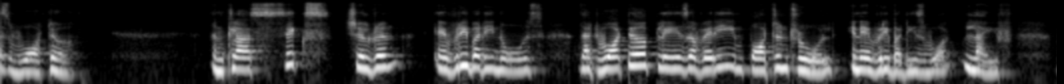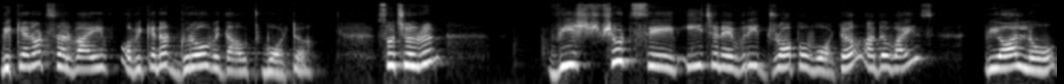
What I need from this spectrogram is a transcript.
is water in class 6 children everybody knows that water plays a very important role in everybody's life. We cannot survive or we cannot grow without water. So, children, we should save each and every drop of water, otherwise, we all know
